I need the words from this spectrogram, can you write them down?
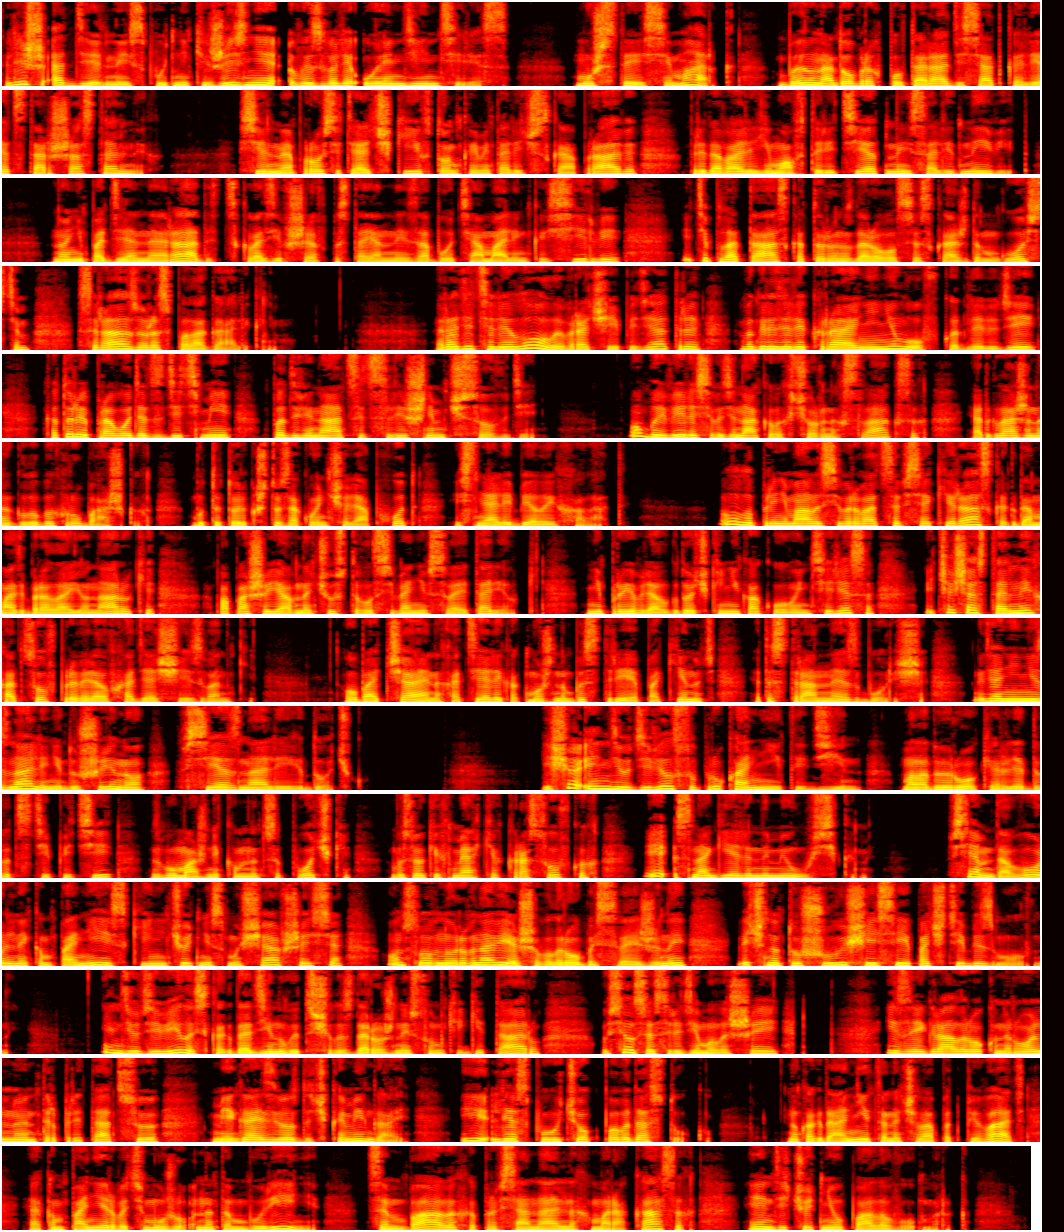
Лишь отдельные спутники жизни вызвали у Энди интерес. Муж Стейси Марк был на добрых полтора десятка лет старше остальных. Сильная просить и очки в тонкой металлической оправе придавали ему авторитетный и солидный вид, но неподдельная радость, сквозившая в постоянной заботе о маленькой Сильвии, и теплота, с которой он здоровался с каждым гостем, сразу располагали к нему. Родители Лолы, врачи и педиатры, выглядели крайне неловко для людей, которые проводят с детьми по 12 с лишним часов в день. Оба явились в одинаковых черных слаксах и отглаженных голубых рубашках, будто только что закончили обход и сняли белые халаты. Лола принималась вырываться всякий раз, когда мать брала ее на руки, а папаша явно чувствовал себя не в своей тарелке, не проявлял к дочке никакого интереса и чаще остальных отцов проверял входящие звонки. Оба отчаянно хотели как можно быстрее покинуть это странное сборище, где они не знали ни души, но все знали их дочку. Еще Энди удивил супруг Аниты, Дин, молодой рокер лет 25, с бумажником на цепочке, в высоких мягких кроссовках и с нагеленными усиками. Всем довольный, компанейский, ничуть не смущавшийся, он словно уравновешивал робость своей жены, вечно тушующейся и почти безмолвной. Энди удивилась, когда Дин вытащил из дорожной сумки гитару, уселся среди малышей, и заиграл рок-н-ролльную интерпретацию «Мигай, звездочка, мигай» и «Лес-паучок по водостоку». Но когда Анита начала подпевать и аккомпанировать мужу на тамбурине, цимбалах и профессиональных маракасах, Энди чуть не упала в обморок.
